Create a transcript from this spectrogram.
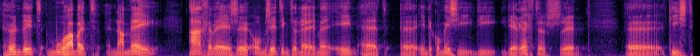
hun lid Mohammed Nameh aangewezen om zitting te nemen in, het, uh, in de commissie die de rechters uh, kiest.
